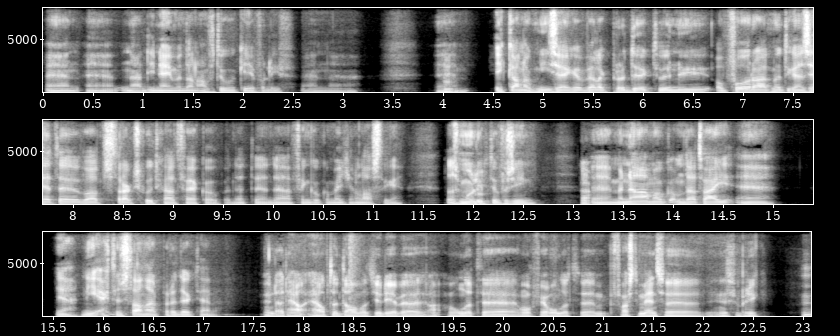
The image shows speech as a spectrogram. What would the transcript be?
En eh, nou, die nemen we dan af en toe een keer voor lief. En, eh, eh, Hm. Ik kan ook niet zeggen welk product we nu op voorraad moeten gaan zetten wat straks goed gaat verkopen. Dat, eh, dat vind ik ook een beetje een lastige. Dat is moeilijk te voorzien. Ja. Eh, met name ook omdat wij eh, ja, niet echt een standaard product hebben. En dat hel- helpt het dan, want jullie hebben 100, eh, ongeveer 100 eh, vaste mensen in de fabriek. Hm.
